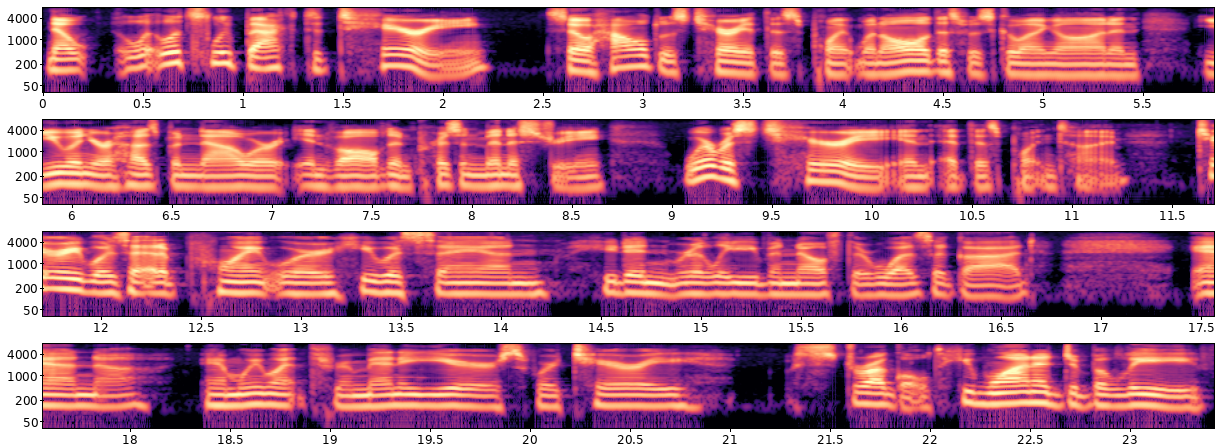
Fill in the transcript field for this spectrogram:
Now, let's loop back to Terry. So, how old was Terry at this point when all of this was going on, and you and your husband now were involved in prison ministry? Where was Terry in at this point in time? Terry was at a point where he was saying he didn't really even know if there was a God, and uh, and we went through many years where Terry struggled. He wanted to believe,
